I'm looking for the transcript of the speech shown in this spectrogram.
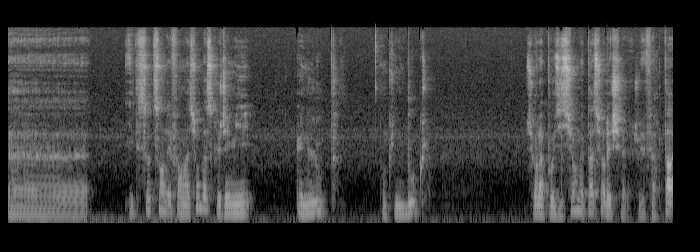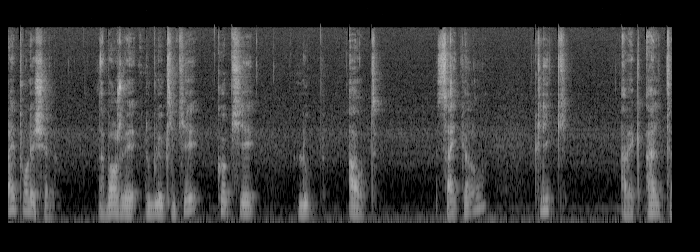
Euh, il saute sans déformation parce que j'ai mis une loupe, donc une boucle, sur la position, mais pas sur l'échelle. Je vais faire pareil pour l'échelle. D'abord, je vais double-cliquer, copier loop out cycle, clic avec Alt,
